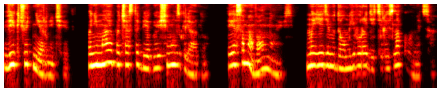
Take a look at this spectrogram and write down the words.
Вик чуть нервничает. Понимаю по часто бегающему взгляду. Да я сама волнуюсь. Мы едем в дом его родителей знакомиться.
